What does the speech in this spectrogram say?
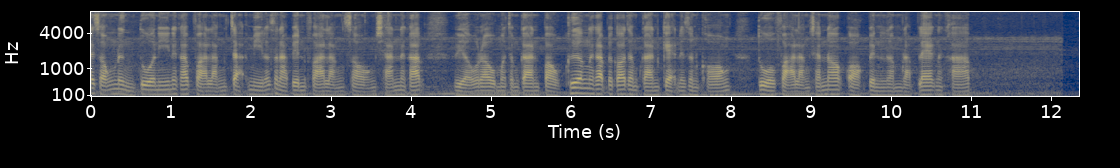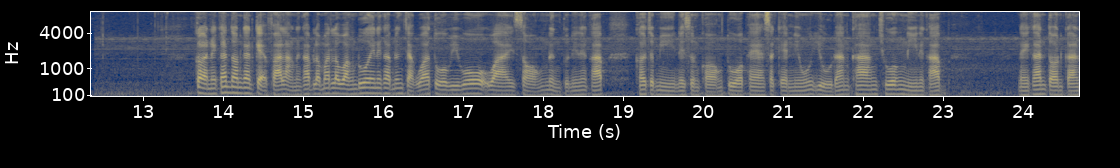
y 2 1ตัวนี้นะครับ ฝาหลังจะมีลักษณะเป็นฝาหลัง 2 ชั้นนะครับ เดี๋ยวเรามาทำการเป่าเครื่องนะครับ แล้วก็ทำการแกะในส่วนของตัวฝาหลังชั้นนอกออกเป็นลำดับแรกนะครับ ก่อนในขั้นตอนการแกะฝาหลังนะครับระมัดระวังด้วยนะครับ เนื่องจากว่าตัว vivo y 2 1ตัวนี้นะครับเขาจะมีในส่วนของตัวแพรสแกนนิ้วอยู่ด้านข้างช่วงนี้นะครับในขั้นตอนการ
